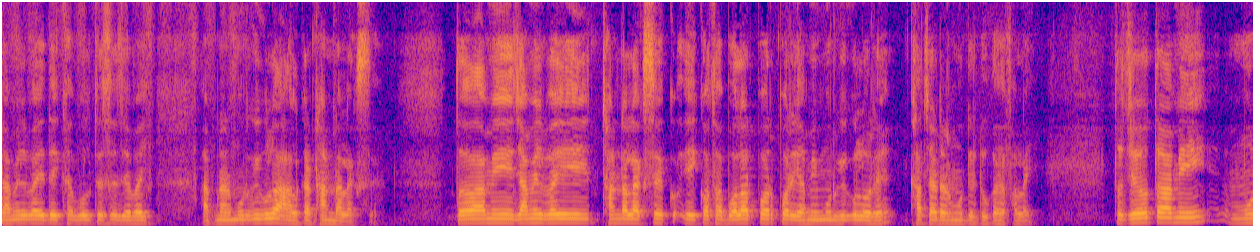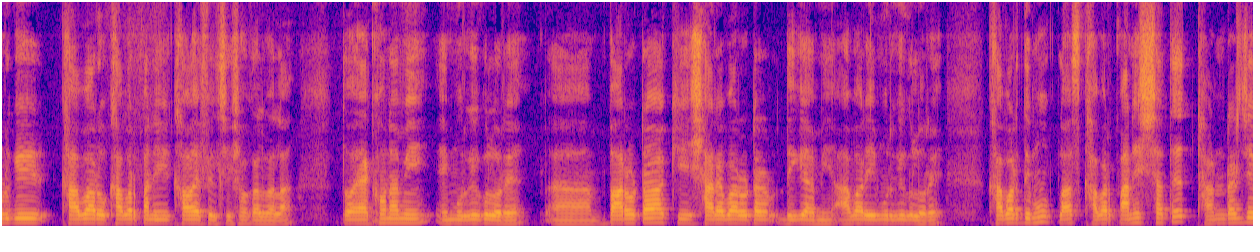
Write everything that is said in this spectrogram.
জামিল ভাই দেখে বলতেছে যে, ভাই আপনার মুরগিগুলো হালকা ঠান্ডা লাগছে। তো আমি জামিল ভাই ঠান্ডা লাগছে এই কথা বলার পর পরই আমি মুরগিগুলোরে খাঁচাটার মধ্যে ঢুকায় ফেলাই। তো যেহেতু আমি মুরগির খাবার ও খাবার পানি খাওয়াই ফেলছি সকালবেলা, তো এখন আমি এই মুরগিগুলোরে বারোটা কি সাড়ে বারোটার দিকে আমি আবার এই মুরগিগুলোরে খাবার দিমু, প্লাস খাবার পানির সাথে ঠান্ডার যে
